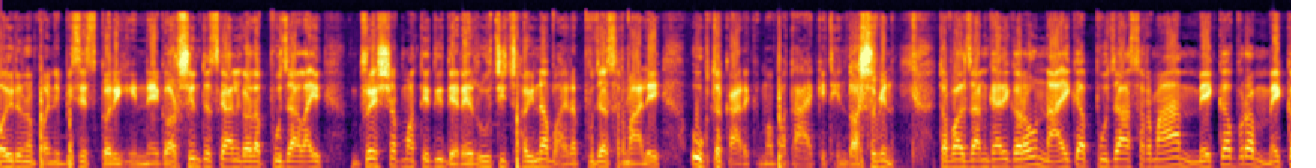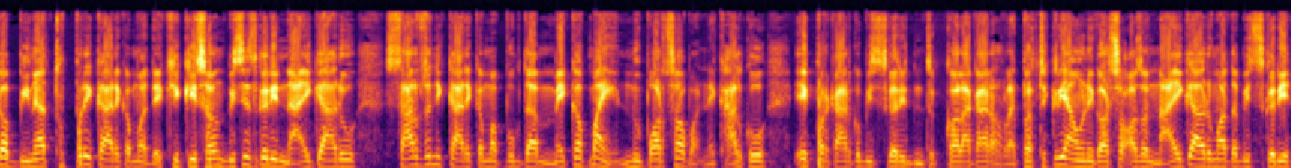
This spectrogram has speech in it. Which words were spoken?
पहिरन पनि विशेष गरी हिँड्ने गर्छिन्। त्यस कारणले गर्दा पूजालाई ड्रेसअपमा त्यति धेरै रुचि छैन भएर पूजा शर्माले उक्त कार्यक्रममा बताएकी थिइन्। दर्शकबिन तपाईँलाई जानकारी गराउँ नायिका पूजा शर्मा मेकअप र मेकअप बिना थुप्रै कार्यक्रममा देखिएकी छन्। विशेष गरी नायिकाहरू सार्वजनिक कार्यक्रममा पुग्दा मेकअपमा हिँड्नुपर्छ भन्ने खालको एक प्रकारको विशेष गरी कलाकारहरूलाई प्रतिक्रिया आउने गर्छ। अझ नायिकाहरूमा त विशेष गरी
